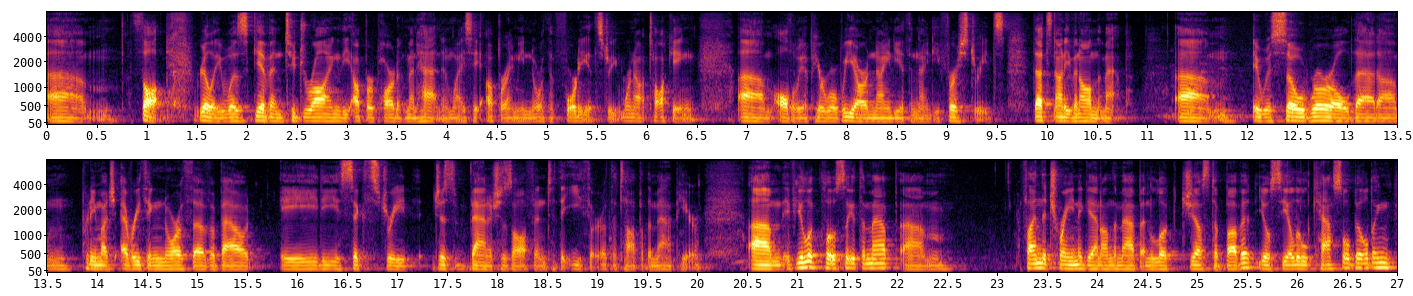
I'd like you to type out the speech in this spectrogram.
um, thought really was given to drawing the upper part of Manhattan. And when I say upper, I mean north of 40th Street. We're not talking um, all the way up here where we are, 90th and 91st Streets. That's not even on the map. Um, it was so rural that um, pretty much everything north of about 86th Street just vanishes off into the ether at the top of the map here. Um, if you look closely at the map, um, find the train again on the map and look just above it, you'll see a little castle building.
